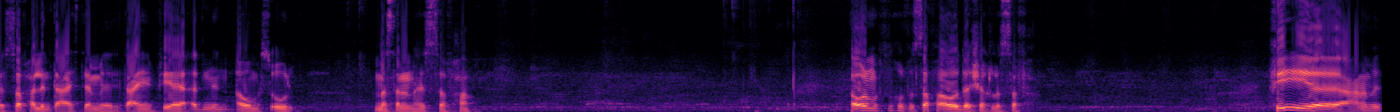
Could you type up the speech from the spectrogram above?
الصفحة اللي انت عايز تعمل تعين فيها ادمن أو مسؤول مثلا هي الصفحة. أول ما تدخل في الصفحة اهو ده شكل الصفحة. في علامة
